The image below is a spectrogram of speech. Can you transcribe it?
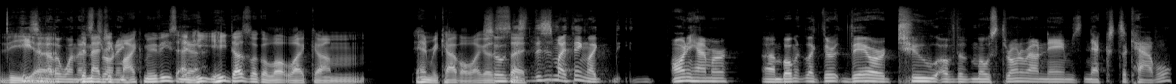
the He's uh, another one the Magic Mike movies, and Yeah. he he does look a lot like um, Henry Cavill. I gotta so say, this, this is my thing. Like Armie Hammer, um, Bomer, like there there are two of the most thrown around names next to Cavill,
